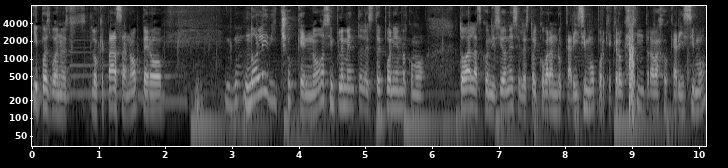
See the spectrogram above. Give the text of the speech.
Y pues bueno, es lo que pasa, ¿no? Pero no le he dicho que no, simplemente le estoy poniendo como todas las condiciones y le estoy cobrando carísimo porque creo que es un trabajo carísimo.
